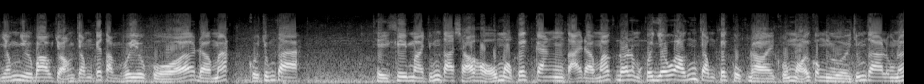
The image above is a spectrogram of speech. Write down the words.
giống như bao trọn trong cái tầm view của Đờ Mắt của chúng ta. Thì khi mà chúng ta sở hữu một cái căn tại Đờ Mắt đó là một cái dấu ấn trong cái cuộc đời của mỗi con người chúng ta luôn đó.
